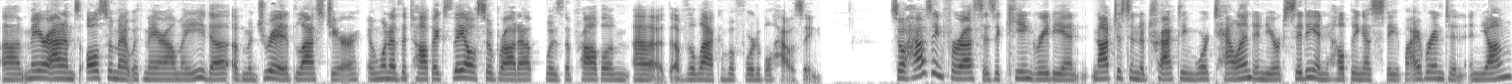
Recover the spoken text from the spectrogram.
Uh, Mayor Adams also met with Mayor Almeida of Madrid last year, and one of the topics they also brought up was the problem uh, of the lack of affordable housing. So, housing for us is a key ingredient, not just in attracting more talent in New York City and helping us stay vibrant and, and young,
